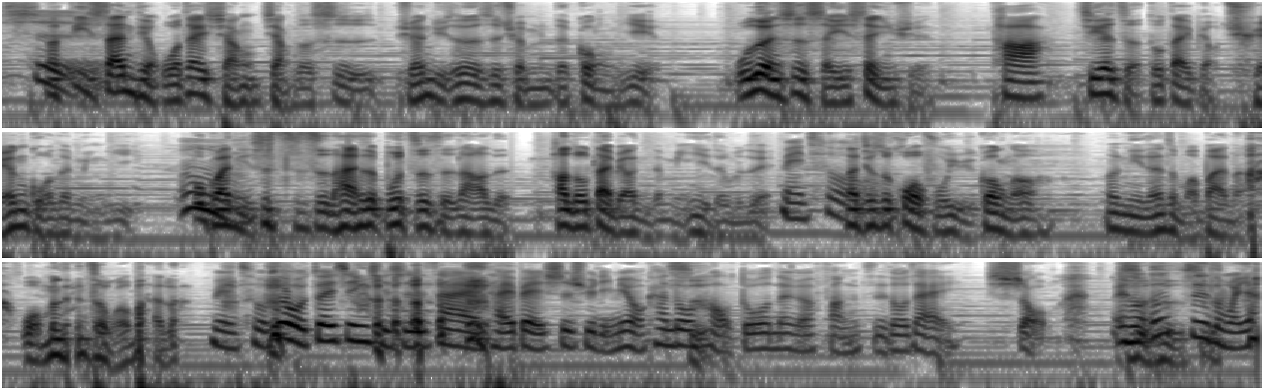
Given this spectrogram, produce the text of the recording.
是。那第三点，我在想讲的是，选举真的是全民的共业，无论是谁胜选，他接着都代表全国的民意，不管你是支持他还是不支持他的。他都代表你的民意，对不对？没错，那就是祸福与共哦。那你能怎么办呢？我们能怎么办呢？没错，所以我最近其实，在台北市区里面，我看到好多那个房子都在售。是是 是，是怎么样？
